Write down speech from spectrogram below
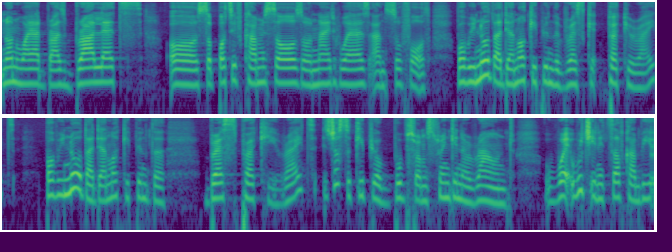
non-wired bras, bralettes, or supportive camisoles or nightwears and so forth. But we know that they are not keeping the breast perky, right? But we know that they are not keeping the breast perky, right? It's just to keep your boobs from swinging around, which in itself can be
